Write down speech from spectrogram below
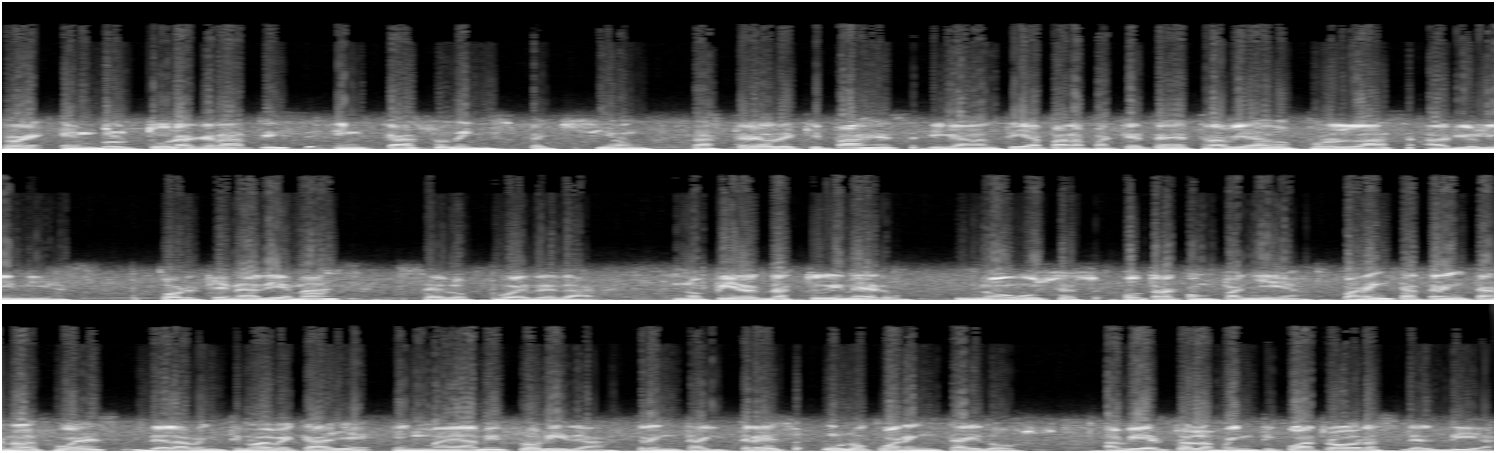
reenvoltura gratis en caso de inspección, rastreo de equipajes y garantía para paquetes extraviados por las aerolíneas, porque nadie más se los puede dar. No pierdas tu dinero, no uses otra compañía. 4030 North West de la 29 calle en Miami, Florida, 33142. Abierto las 24 horas del día.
